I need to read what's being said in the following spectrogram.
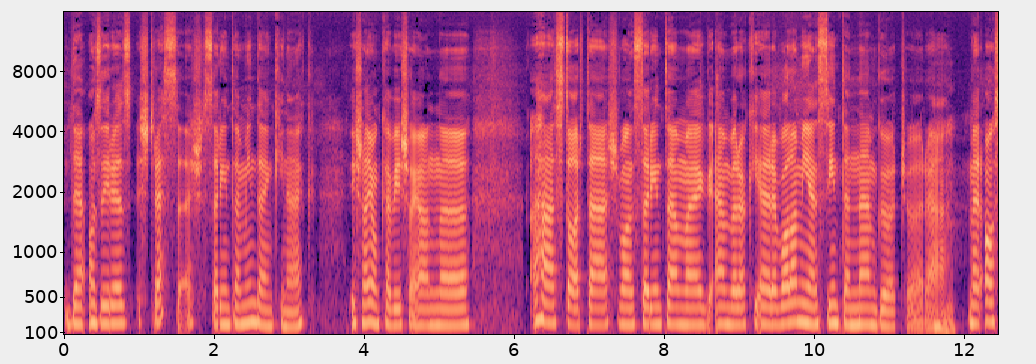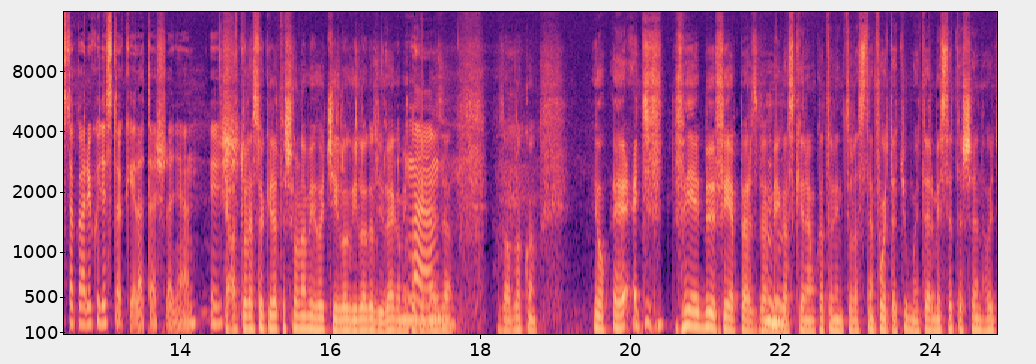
de azért ez stresszes szerintem mindenkinek, és nagyon kevés olyan uh, háztartás van szerintem, meg ember, aki erre valamilyen szinten nem görcsöl rá. Uh-huh. Mert azt akarjuk, hogy ez tökéletes legyen. És... Ja, attól lesz tökéletes valami, hogy csillog-villog az üveg, amikor kinéz az ablakon? Jó, egy fél, bő fél percben uh-huh. még azt kérem Katalintól, aztán folytatjuk majd természetesen, hogy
